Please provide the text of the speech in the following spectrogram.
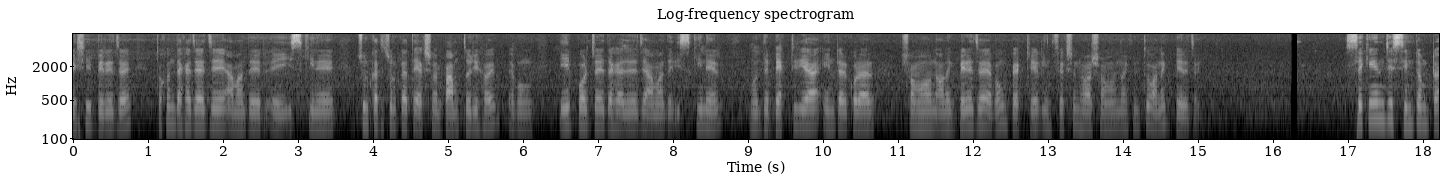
বেশি বেড়ে যায়। তখন দেখা যায় যে আমাদের এই স্কিনে চুলকাতে চুলকাতে একসময় বাম তৈরি হয় এবং এর পর্যায়ে দেখা যায় যে আমাদের স্কিনের মধ্যে ব্যাকটেরিয়া এন্টার করার সম্ভাবনা অনেক বেড়ে যায় এবং ব্যাকটেরিয়াল ইনফেকশন হওয়ার সম্ভাবনা কিন্তু অনেক বেড়ে যায়। সেকেন্ড যে সিমটমটা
